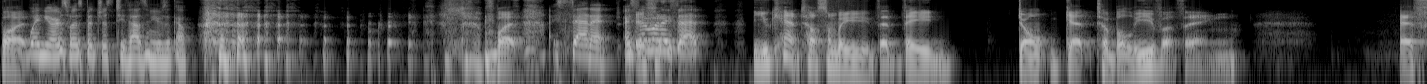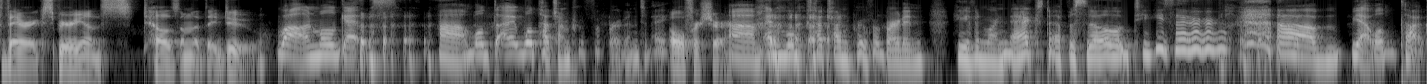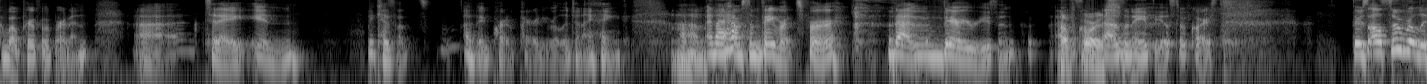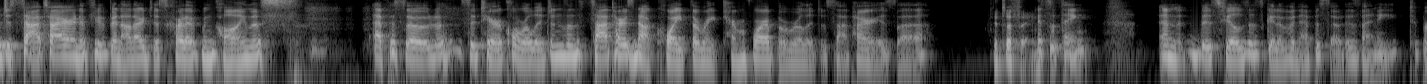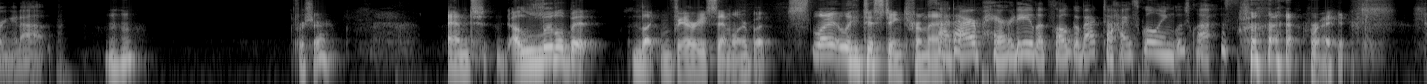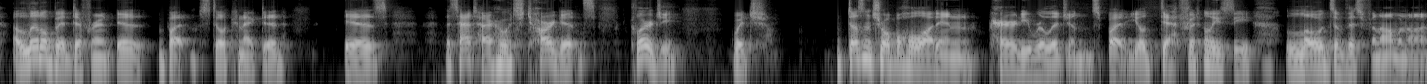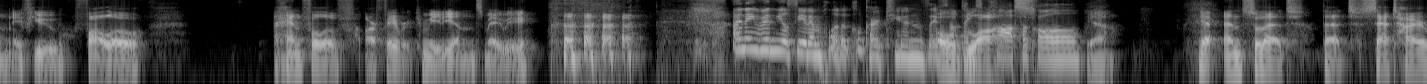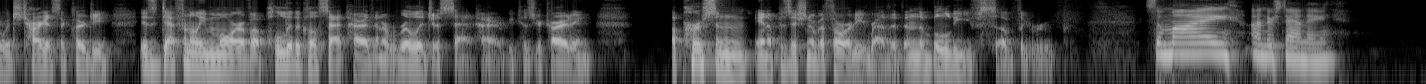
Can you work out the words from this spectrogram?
But when yours was, but just 2,000 years ago. but I said it. I said what I said. you can't tell somebody that they don't get to believe a thing if their experience tells them that they do. Well, and we'll get, uh, we'll, we'll touch on proof of burden today. Oh, for sure. Um, and we'll touch on proof of burden even more next episode teaser. Um, yeah, we'll talk about proof of burden uh, today in because that's a big part of parody religion, I think. Um, and I have some favorites for that very reason. Of course. as an atheist, of course. There's also religious satire, and if you've been on our Discord, I've been calling this episode satirical religions and satire is not quite the right term for it but religious satire is a it's a thing. it's a thing and this feels as good of an episode as any to bring it up mm-hmm. for sure. And a little bit like very similar, but slightly distinct from that. satire parody let's all go back to high school english class right. A little bit different, is, but still connected, is the satire which targets clergy, which doesn't show up a whole lot in parody religions, but you'll definitely see loads of this phenomenon if you follow a handful of our favorite comedians, maybe. and even you'll see it in political cartoons if Oh, something's lots. topical Yeah. Yeah, and so that that satire which targets the clergy is definitely more of a political satire than a religious satire because you're targeting a person in a position of authority rather than the beliefs of the group. So my understanding,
